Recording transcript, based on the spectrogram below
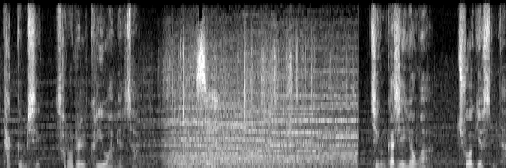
가끔씩 서로를 그리워하면서. 지금까지 영화 추억이었습니다.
